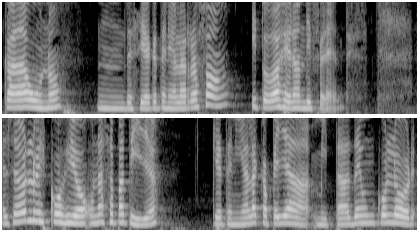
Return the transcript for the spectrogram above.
cada uno mm, decía que tenía la razón y todas eran diferentes. El señor Luis cogió una zapatilla que tenía la capellada mitad de un color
